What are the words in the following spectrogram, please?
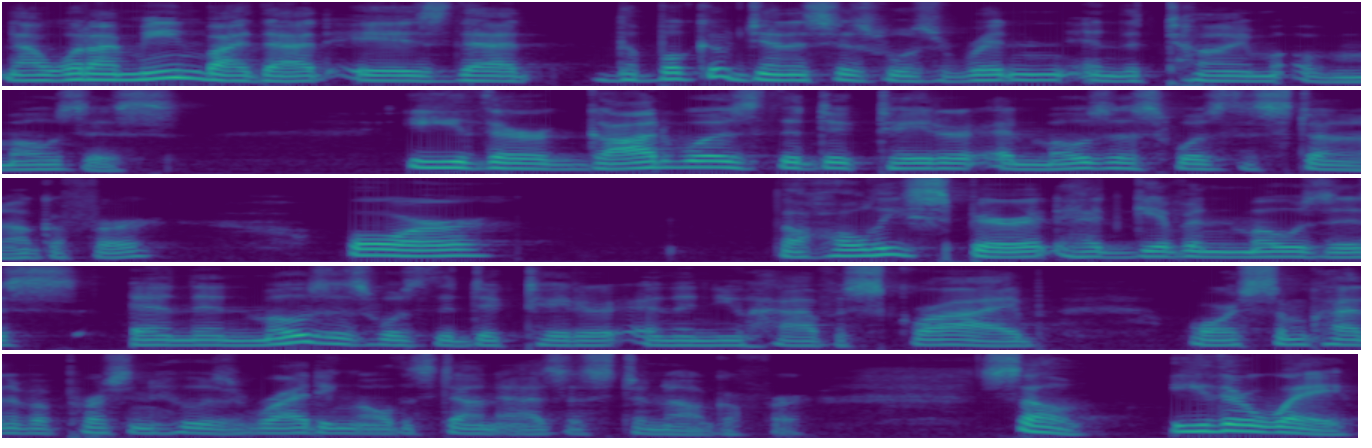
Now, what I mean by that is that the book of Genesis was written in the time of Moses. Either God was the dictator and Moses was the stenographer, or the Holy Spirit had given Moses, and then Moses was the dictator, and then you have a scribe or some kind of a person who is writing all this down as a stenographer. So, either way,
